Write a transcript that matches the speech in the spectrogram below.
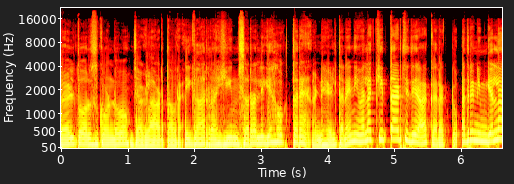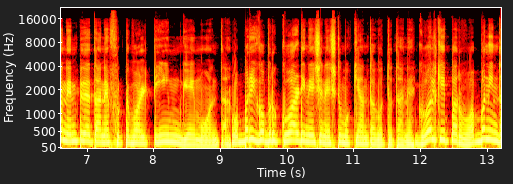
ಬೆಳ್ ತೋರಿಸ್ಕೊಂಡು ಜಗಳ ಆಡ್ತಾವ್ರೆ. ಈಗ ರಹೀಮ್ ಸರ್ ಅಲ್ಲಿಗೆ ಹೋಗ್ತಾರೆ ಅಂಡ್ ಹೇಳ್ತಾರೆ, ನೀವೆಲ್ಲ ಕಿತ್ತಾಡ್ತಿದ್ದೀರಾ? ಕರೆಕ್ಟ್ ಆದ್ರೆ ನಿಮ್ಗೆಲ್ಲ ನೆನಪಿದೆ ತಾನೆ ಫುಟ್ಬಾಲ್ ಟೀಮ್ ಗೇಮು ಅಂತ. ಒಬ್ಬರಿಗೊಬ್ರು ಕೋಆರ್ಡಿನೇಷನ್ ಎಷ್ಟು ಮುಖ್ಯ ಅಂತ ಗೊತ್ತು ತಾನೆ. ಗೋಲ್ ಕೀಪರ್ ಒಬ್ಬನಿಂದ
